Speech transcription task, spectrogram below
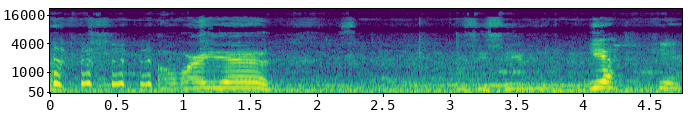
How are you? Is he see me? Yeah, here.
